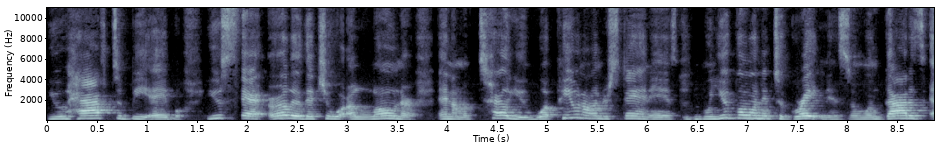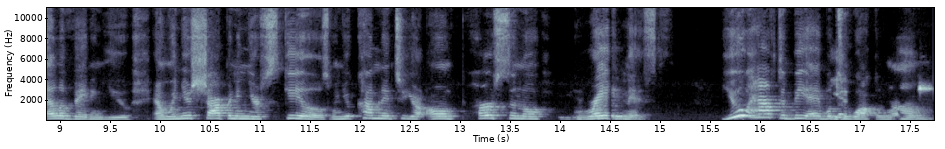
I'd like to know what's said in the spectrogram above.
You have to be able. You said earlier that you were a loner, and I'm gonna tell you what people don't understand is mm-hmm. when you're going into greatness and when God is elevating you and when you're sharpening your skills, when you're coming into your own personal greatness, you have to be able to walk alone.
